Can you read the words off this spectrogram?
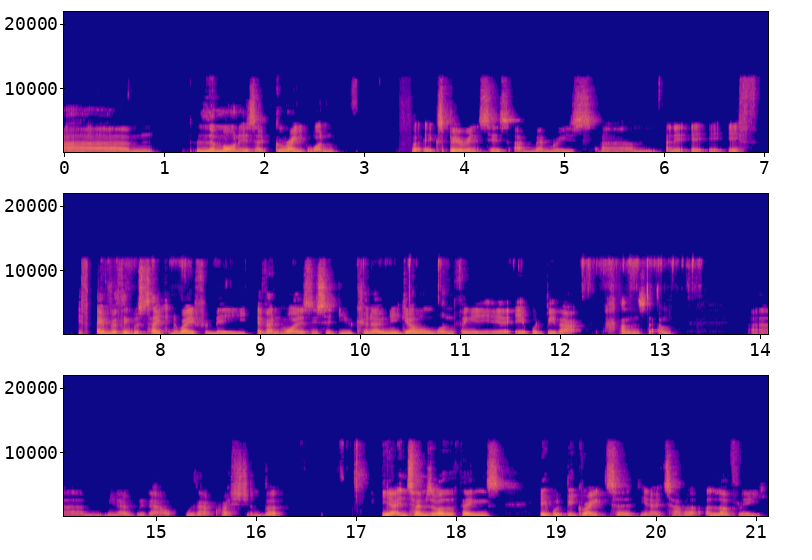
Um, Le Mans is a great one for experiences and memories. Um, and it, it, if if everything was taken away from me event wise, and he said you can only go on one thing a year, it would be that hands down. Um, you know, without without question. But yeah, in terms of other things, it would be great to you know to have a, a lovely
